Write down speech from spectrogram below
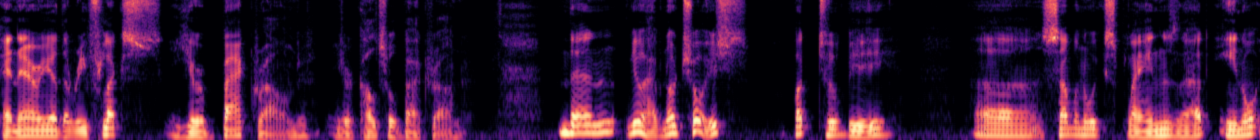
an area that reflects your background, your cultural background, then you have no choice but to be uh, someone who explains that you know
